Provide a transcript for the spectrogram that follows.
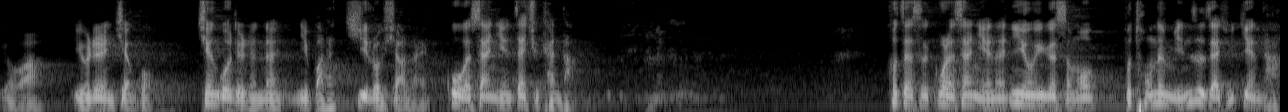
有啊，有的人见过，见过的人呢，你把它记录下来，过个三年再去看他，或者是过了三年呢，你用一个什么不同的名字再去见他，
